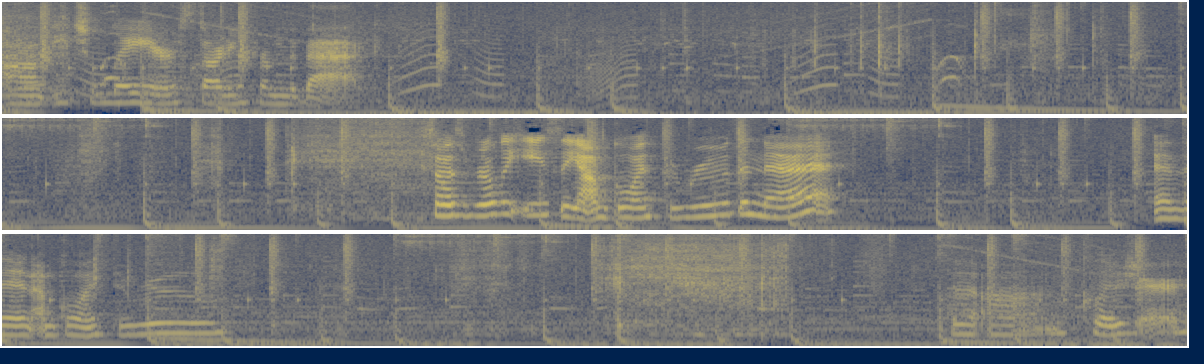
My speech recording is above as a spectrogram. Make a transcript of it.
um, each layer starting from the back. So it's really easy. I'm going through the net and then I'm going through the um, closure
